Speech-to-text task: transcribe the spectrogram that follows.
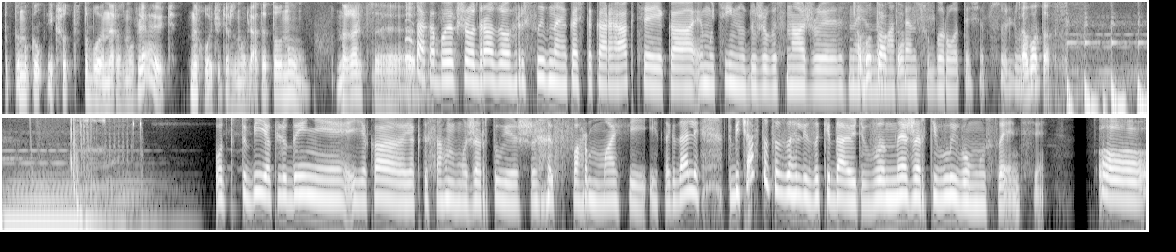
Тобто, ну, якщо з тобою не розмовляють, не хочуть розмовляти, то ну. На жаль, це ну так, або якщо одразу агресивна якась така реакція, яка емоційно дуже виснажує, з нею або нема так, сенсу так. боротися абсолютно. Або так. От тобі, як людині, яка, як ти сам жартуєш з фарм мафії і так далі, тобі часто це взагалі закидають в нежартівливому сенсі? А,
